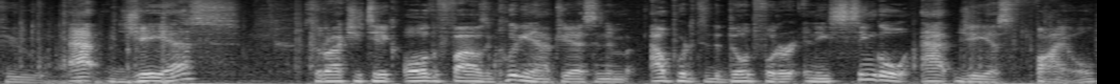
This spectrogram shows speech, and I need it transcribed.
to app.js. So it'll actually take all the files, including app.js, and then output it to the build folder in a single app.js file,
